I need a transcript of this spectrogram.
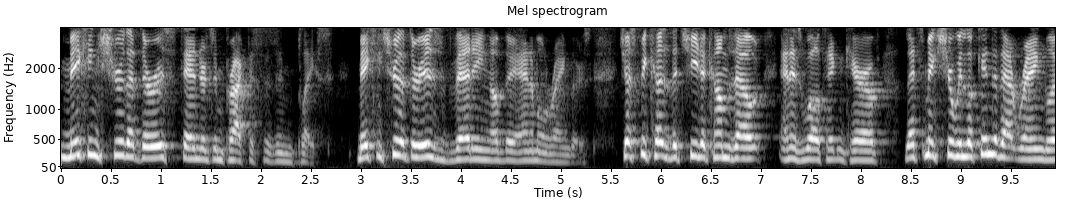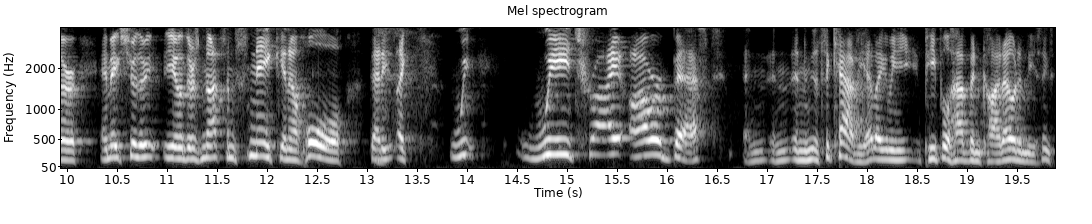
making sure that there is standards and practices in place making sure that there is vetting of the animal wranglers. Just because the cheetah comes out and is well taken care of let's make sure we look into that wrangler and make sure that you know there's not some snake in a hole that he like we we try our best and and, and it's a caveat like i mean people have been caught out in these things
